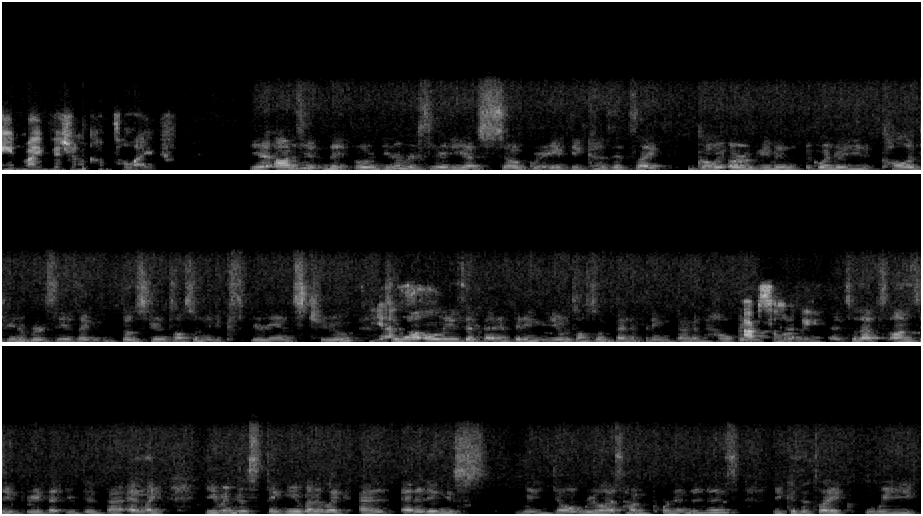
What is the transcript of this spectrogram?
made my vision come to life. Yeah, honestly, the university idea is so great because it's like going or even going to college, university is like those students also need experience too. Yes. So not only is it benefiting you, it's also benefiting them and helping. Absolutely. Them. So that's honestly great that you did that. And like even just thinking about it, like ed- editing is we don't realize how important it is because it's like we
